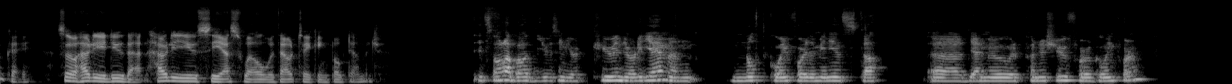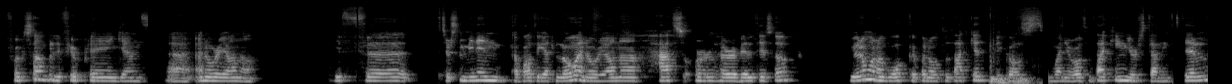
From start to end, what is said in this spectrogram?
Okay. So how do you do that? How do you CS well without taking poke damage? It's all about using your Q in the early game and not going for the minions that uh, the enemy will punish you for going for. For example, if you're playing against uh, an Orianna, if uh, there's a minion about to get low and Orianna has all her abilities up, you don't want to walk up and auto attack it because when you're auto attacking, you're standing still.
